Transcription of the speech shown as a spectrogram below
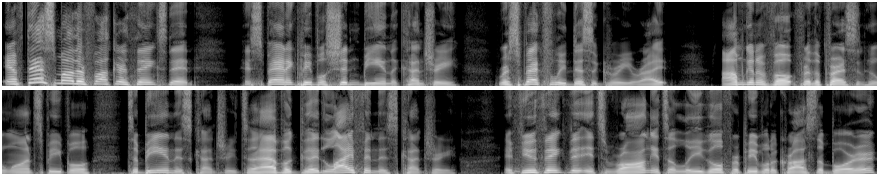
If this motherfucker thinks that Hispanic people shouldn't be in the country, respectfully disagree, right? I'm going to vote for the person who wants people to be in this country, to have a good life in this country. If you think that it's wrong, it's illegal for people to cross the border,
